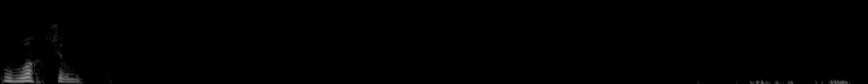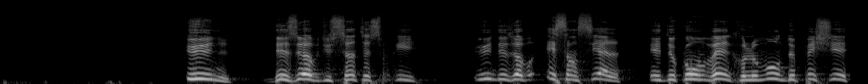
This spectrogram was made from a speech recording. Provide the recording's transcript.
pouvoir sur nous. Une des œuvres du Saint-Esprit une des œuvres essentielles est de convaincre le monde de péché,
